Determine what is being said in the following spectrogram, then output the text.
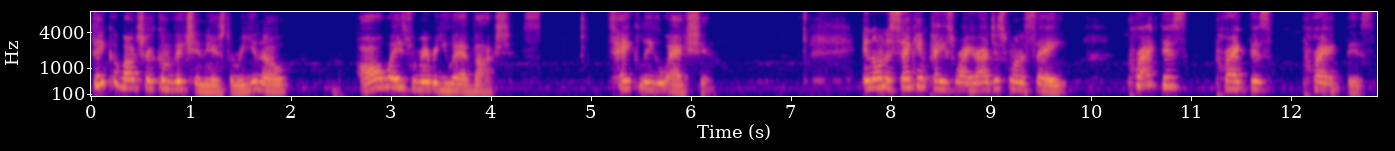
Think about your conviction history. You know, always remember you have options. Take legal action. And on the second page right here, I just want to say practice, practice, practice.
